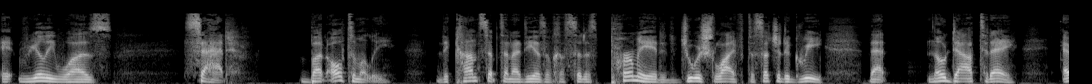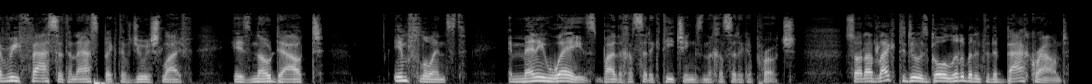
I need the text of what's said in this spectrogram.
it really was sad. But ultimately, the concepts and ideas of Hasidus permeated Jewish life to such a degree that no doubt today, every facet and aspect of Jewish life is no doubt influenced in many ways by the Hasidic teachings and the Hasidic approach. So what I'd like to do is go a little bit into the background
